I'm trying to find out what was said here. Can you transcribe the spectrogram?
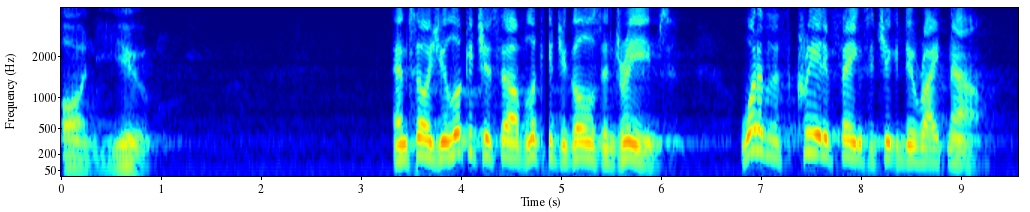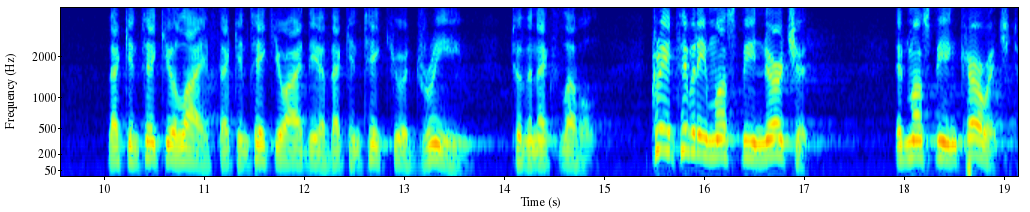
on you. And so, as you look at yourself, look at your goals and dreams, what are the creative things that you can do right now that can take your life, that can take your idea, that can take your dream to the next level? Creativity must be nurtured, it must be encouraged.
